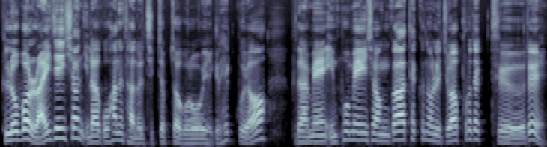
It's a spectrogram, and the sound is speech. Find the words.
글로벌라이제이션이라고 하는 단어를 직접적으로 얘기를 했고요. 그 다음에 인포메이션과 테크놀로지와 프로젝트를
